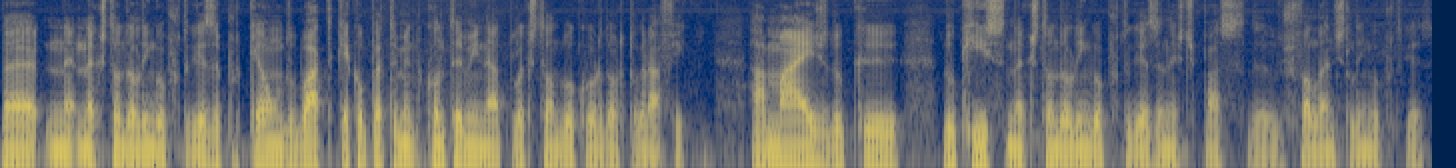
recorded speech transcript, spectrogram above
para, na, na questão da língua portuguesa, porque é um debate que é completamente contaminado pela questão do acordo ortográfico há mais do que, do que isso na questão da língua portuguesa, neste espaço de, dos falantes de língua portuguesa.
